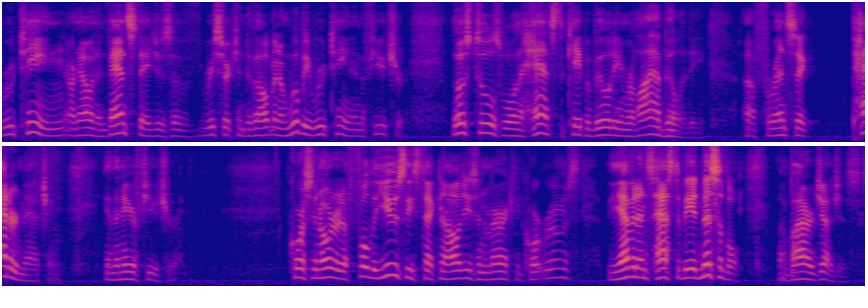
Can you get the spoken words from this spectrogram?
routine, are now in advanced stages of research and development and will be routine in the future. Those tools will enhance the capability and reliability of forensic pattern matching in the near future. Of course, in order to fully use these technologies in American courtrooms, the evidence has to be admissible by our judges.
